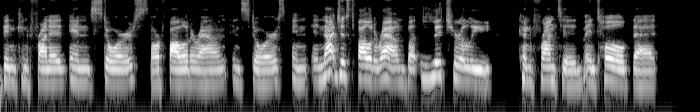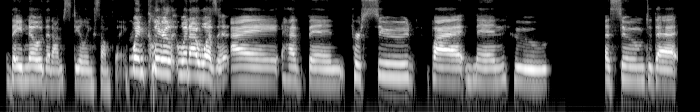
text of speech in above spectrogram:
been confronted in stores or followed around in stores, and and not just followed around, but literally confronted and told that they know that I'm stealing something when clearly when I wasn't. I have been pursued by men who assumed that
